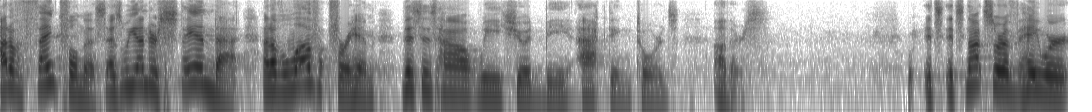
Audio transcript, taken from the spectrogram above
out of thankfulness, as we understand that, out of love for him, this is how we should be acting towards others. It's, it's not sort of, hey, we're,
